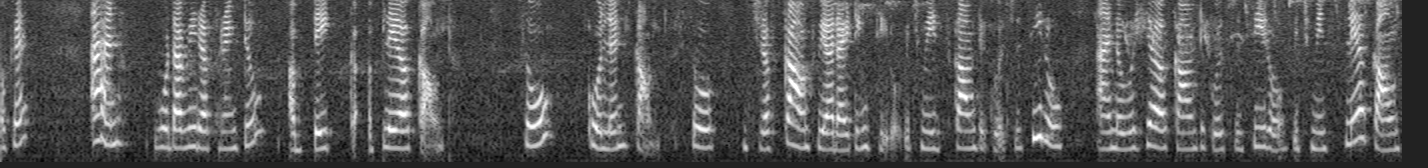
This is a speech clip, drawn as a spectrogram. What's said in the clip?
Okay? And what are we referring to? Update uh, player count. So colon count. So instead of count we are writing 0 which means count equals to 0 and over here count equals to 0 which means player count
